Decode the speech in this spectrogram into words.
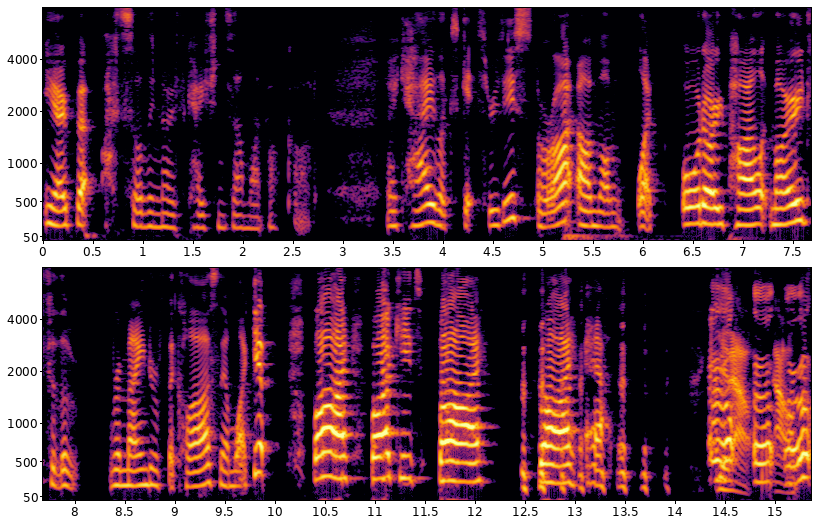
you know, but I saw the notifications. I'm like, oh God okay, let's get through this. All right, I'm on like autopilot mode for the remainder of the class. And I'm like, yep, bye, bye, kids, bye, bye, out. Get out, uh, out. Uh,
